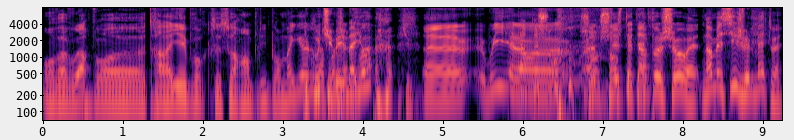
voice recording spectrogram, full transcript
on va voir pour euh, travailler pour que ce soit rempli pour ma gueule. Du coup, la tu mets le prochaine maillot fois. Euh, Oui, Peut-être alors. un peu chaud. euh, Change- change j'ai peut-être un peut-être. peu chaud, ouais. Non, mais si, je vais le mettre, ouais.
